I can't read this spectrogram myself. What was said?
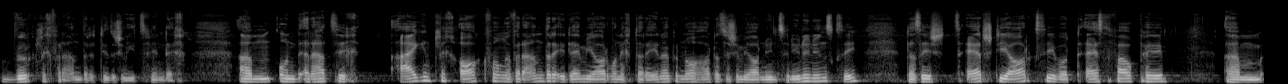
wirklich verändert in der Schweiz, finde ich. Ähm, und er hat sich eigentlich angefangen zu verändern in dem Jahr, als ich die Arena übernommen habe. Das war im Jahr 1999. Das war das erste Jahr, wo die SVP ähm,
